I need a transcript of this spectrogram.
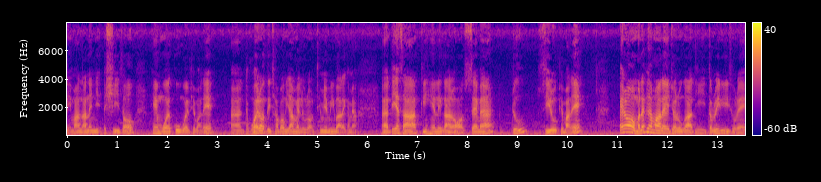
နေမှာလာနိုင်ကြီးအရှိဆုံးဟင်းပွဲ9ပွဲဖြစ်ပါတယ်အဲတပွဲတော့တေချာပေါက်ရမယ်လို့တော့ထင်မြင်မိပါတယ်ခင်ဗျအဲတရက်စာကင်းဟင်းလေးကတော့7 2 0ဖြစ်ပါတယ်အဲ့တော့မနေ့ပြန်မှာလဲကျွန်တော်တို့ကဒီ 3D ဆိုတဲ့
